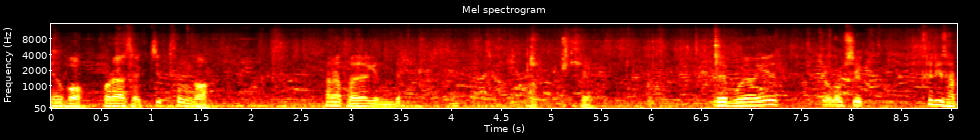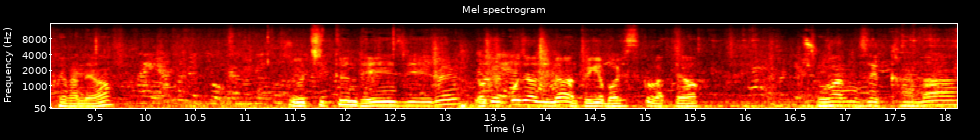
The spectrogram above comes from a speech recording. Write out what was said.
요거 보라색 짙은 거 하나 더 해야겠는데. 이렇게. 내 모양이 조금씩 틀이 잡혀갔네요. 그리고 짙은 베이지를 여기에 꽂아주면 되게 멋있을 것 같아요. 주황색 하나,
